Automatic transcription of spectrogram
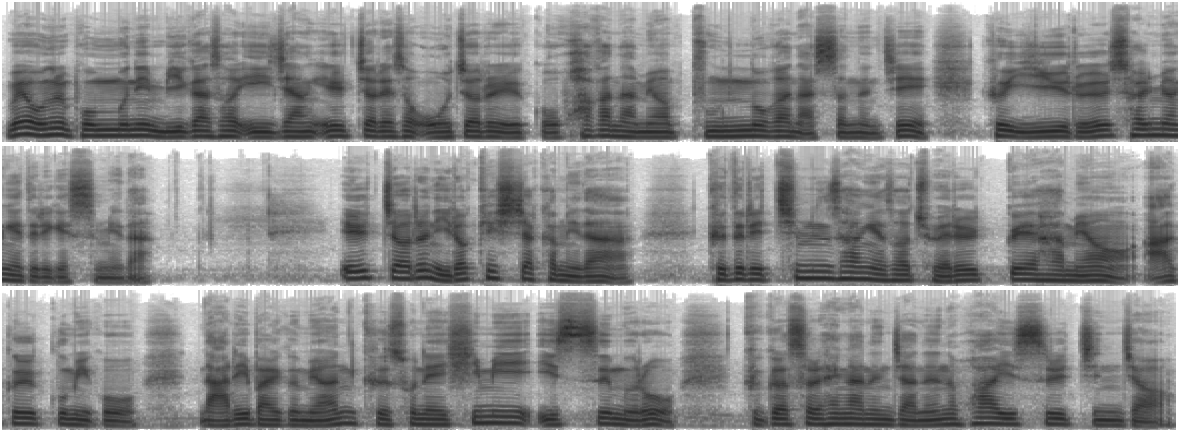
왜 오늘 본문인 미가서 2장 1절에서 5절을 읽고 화가 나며 분노가 났었는지 그 이유를 설명해 드리겠습니다. 1절은 이렇게 시작합니다. 그들이 침상에서 죄를 꾀하며 악을 꾸미고 날이 밝으면 그 손에 힘이 있으므로 그것을 행하는 자는 화 있을진저.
